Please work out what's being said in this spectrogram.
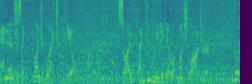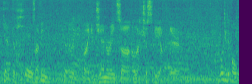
and it was just like a bunch of electric eel. So I, I do believe they get much larger. Look at the holes. I think uh, like it generates uh, electricity up there. Look at oh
